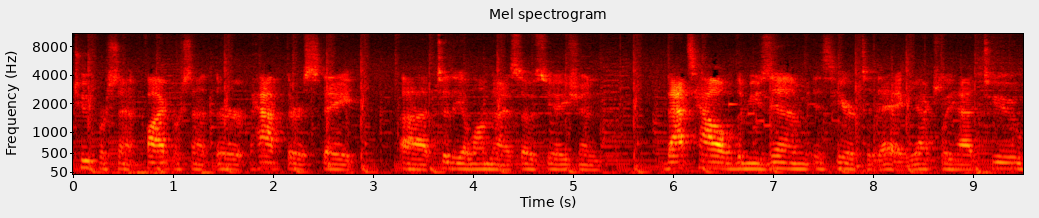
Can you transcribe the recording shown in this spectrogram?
2%, 5%, their half their estate uh, to the Alumni Association. That's how the museum is here today. We actually had two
